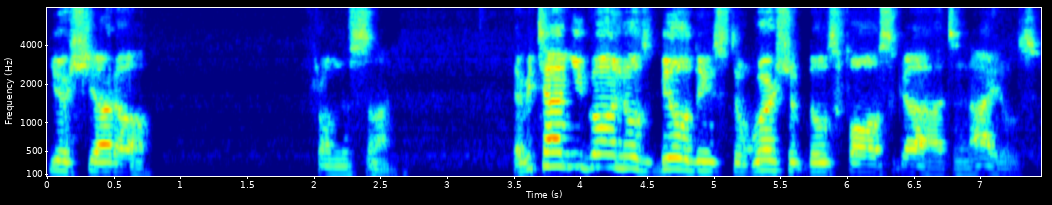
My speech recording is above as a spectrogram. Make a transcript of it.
you're shut off from the sun. Every time you go in those buildings to worship those false gods and idols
